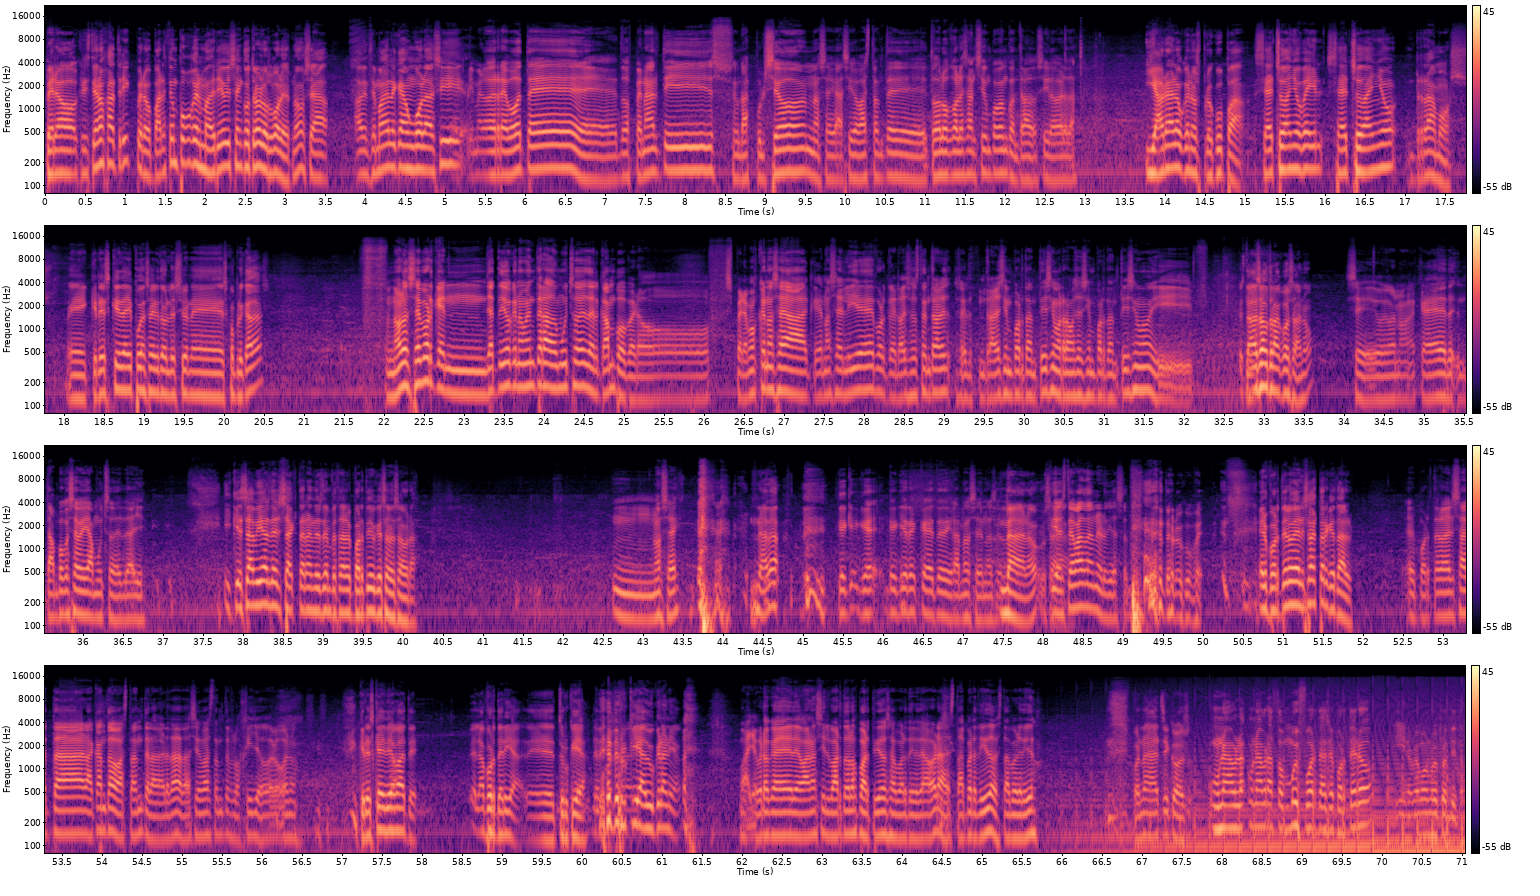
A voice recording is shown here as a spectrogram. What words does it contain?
Pero Cristiano hat-trick, pero parece un poco que el Madrid hoy se ha encontrado los goles, ¿no? O sea, a Benzema le queda un gol así. Primero de rebote, eh, dos penaltis, una expulsión, no sé, ha sido bastante. Todos los goles han sido un poco encontrados, sí, la verdad. Y ahora lo que nos preocupa, se ha hecho daño Bale, se ha hecho daño Ramos. Eh, ¿Crees que de ahí pueden salir dos lesiones complicadas? No lo sé porque ya te digo que no me he enterado mucho desde el campo, pero esperemos que no sea que no se líe porque esos centrales, el central es importantísimo, Ramos es importantísimo y Estabas a otra cosa, ¿no? sí, bueno, es que tampoco se veía mucho desde allí. ¿Y qué sabías del Shakhtar antes de empezar el partido y qué sabes ahora? Mm, no sé. Nada. ¿Qué, qué- qué- qué quieres que te diga? No sé, no sé. Nada, ¿no? O sea, estoy más nervioso. no te preocupes. El portero del Shakhtar, ¿qué tal? El portero del Shakhtar ha cantado bastante, la verdad. Ha sido bastante flojillo, pero bueno. ¿Crees que hay debate en la portería de Turquía? De Turquía, de Ucrania. Bueno, yo creo que le van a silbar todos los partidos a partir de ahora. Está perdido, está perdido. Pues nada, chicos, un abrazo muy fuerte a ese portero y nos vemos muy prontito.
